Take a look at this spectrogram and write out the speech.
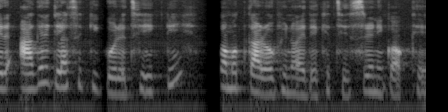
এর আগের ক্লাসে কি করেছি, একটি চমৎকার অভিনয় দেখেছি শ্রেণীকক্ষে।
